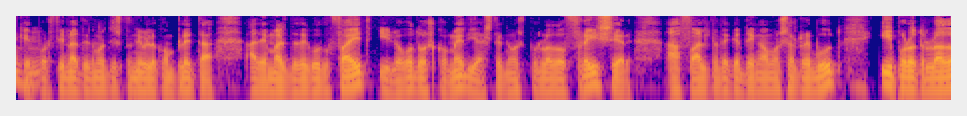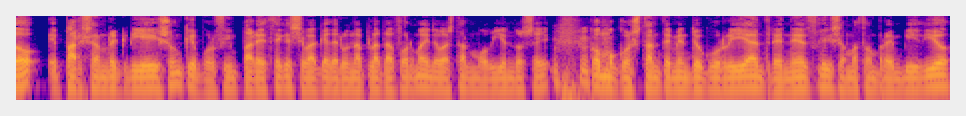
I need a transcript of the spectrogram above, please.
que por fin la tenemos disponible completa, además de The Good Fight, y luego dos comedias. Tenemos por un lado Fraser, a falta de que tengamos el reboot, y por otro lado eh, Parks and Recreation, que por fin parece que se va a quedar en una plataforma y no va a estar moviéndose como constantemente ocurría entre Netflix, Amazon Prime Video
